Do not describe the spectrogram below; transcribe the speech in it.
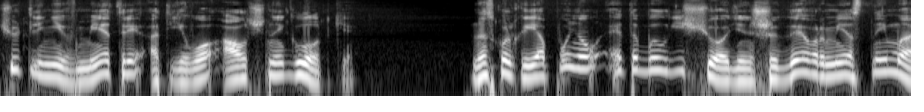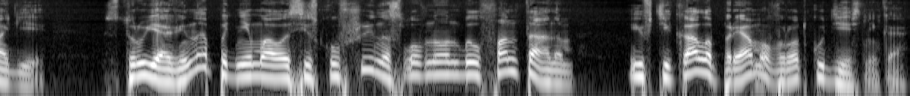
чуть ли не в метре от его алчной глотки. Насколько я понял, это был еще один шедевр местной магии. Струя вина поднималась из кувшина, словно он был фонтаном, и втекала прямо в рот кудесника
